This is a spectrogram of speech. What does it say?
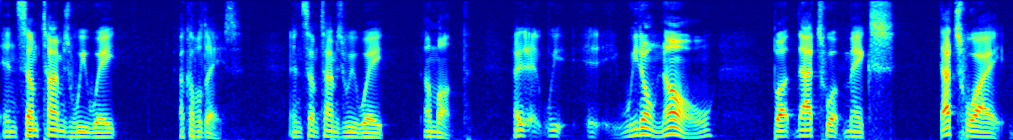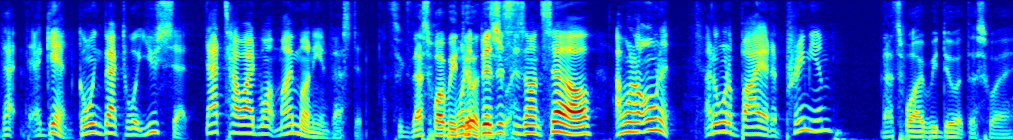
And sometimes we wait a couple days. And sometimes we wait a month. I- I- We eh, we don't know, but that's what makes that's why that again going back to what you said that's how i'd want my money invested That's, that's why we when do a it this business way. is on sale i want to own it i don't want to buy at a premium That's why we do it this way.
